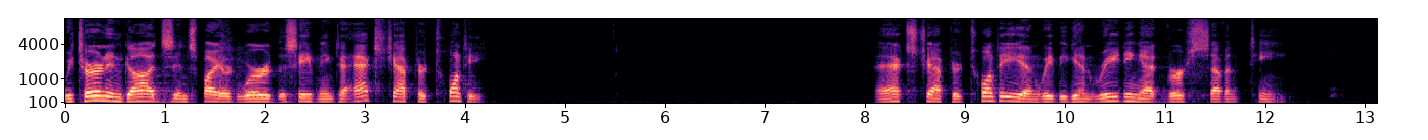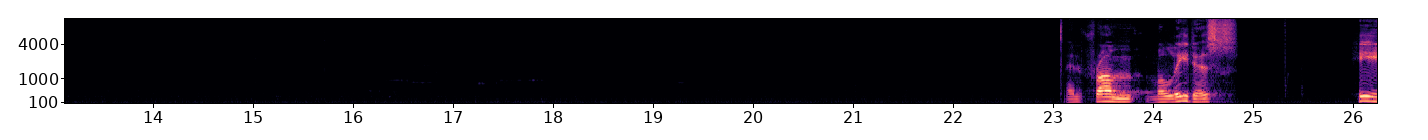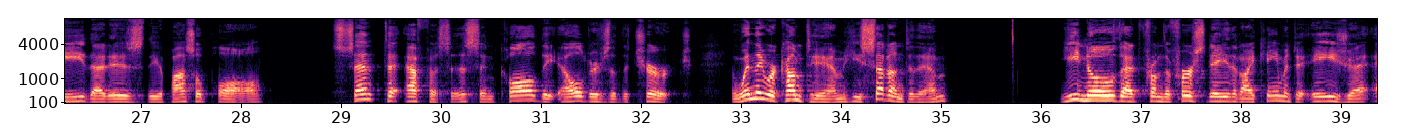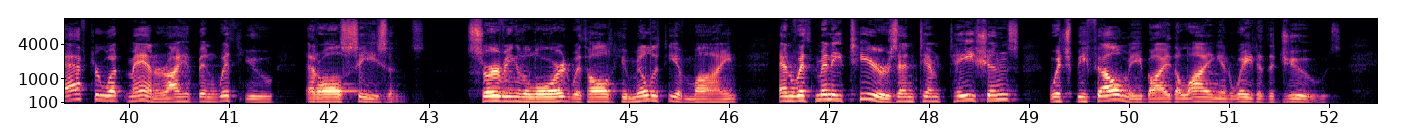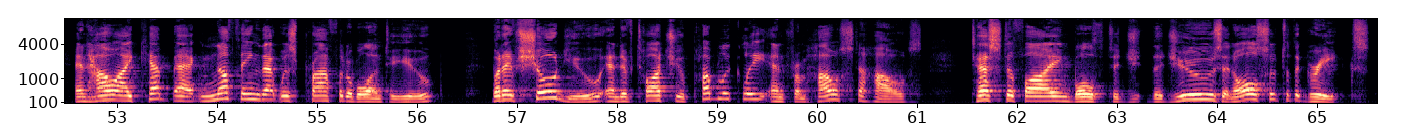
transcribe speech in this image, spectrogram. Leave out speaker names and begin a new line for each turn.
We turn in God's inspired word this evening to Acts chapter 20. Acts chapter 20, and we begin reading at verse 17. And from Miletus, he, that is the Apostle Paul, sent to Ephesus and called the elders of the church. And when they were come to him, he said unto them, Ye know that from the first day that I came into Asia, after what manner I have been with you at all seasons, serving the Lord with all humility of mind, and with many tears and temptations which befell me by the lying in wait of the Jews, and how I kept back nothing that was profitable unto you but I have showed you and have taught you publicly and from house to house, testifying both to the Jews and also to the Greeks,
